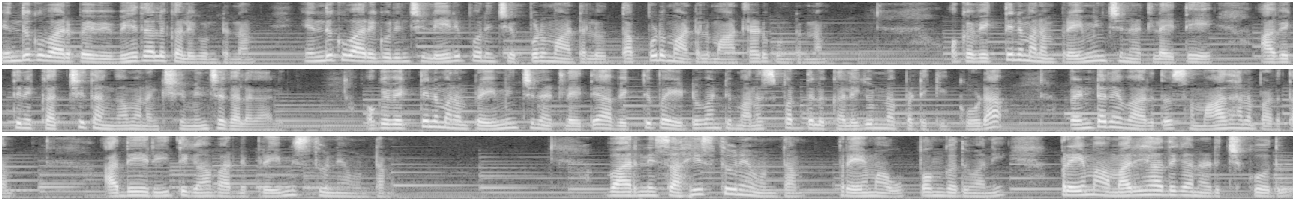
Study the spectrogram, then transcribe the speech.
ఎందుకు వారిపై విభేదాలు కలిగి ఉంటున్నాం? ఎందుకు వారి గురించి లేనిపోని చెప్పుడు మాటలు తప్పుడు మాటలు మాట్లాడుకుంటున్నాం? ఒక వ్యక్తిని మనం ప్రేమించినట్లయితే ఆ వ్యక్తిని ఖచ్చితంగా మనం క్షమించగలగాలి. ఒక వ్యక్తిని మనం ప్రేమించినట్లయితే ఆ వ్యక్తిపై ఎటువంటి మనస్పర్ధలు కలిగి ఉన్నప్పటికీ కూడా వెంటనే వారితో సమాధాన పడతాం. అదే రీతిగా వారిని ప్రేమిస్తూనే ఉంటాం. వారిని సహిస్తూనే ఉంటాం. ప్రేమ ఉప్పొంగదు అని ప్రేమ అమర్యాదగా నడుచుకోదు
